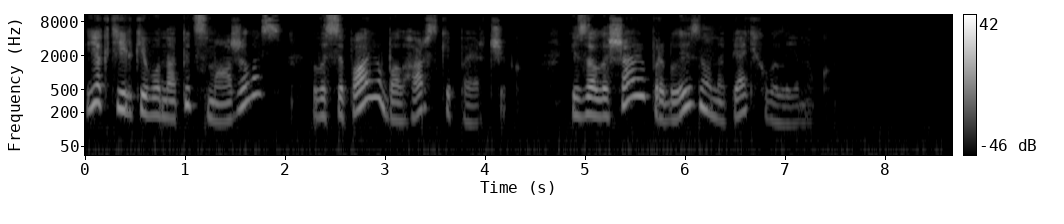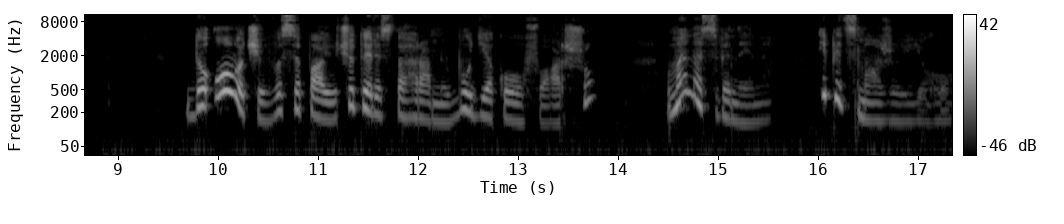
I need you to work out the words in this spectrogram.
Як тільки вона підсмажилась, висипаю болгарський перчик і залишаю приблизно на 5 хвилинок. До овочів висипаю 400 г будь-якого фаршу, у мене свинина, і підсмажую його.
